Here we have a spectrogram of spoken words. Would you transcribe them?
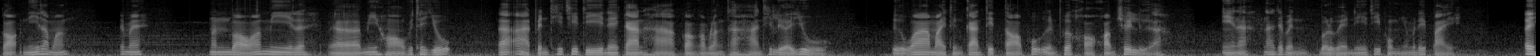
เกาะนี้ละมั้งใช่ไหมมันบอกว่ามีเลยเอ่อมีหอวิทยุ และอาจเป็นที่ที่ดีในการหากองกำลังทหารที่เหลืออยู่ หรือว่าหมายถึงการติดต่อผู้อื่นเพื่อขอความช่วยเหลือ นี่นะ น่าจะเป็นบริเวณนี้ที่ผมยังไม่ได้ไป เอ้ย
